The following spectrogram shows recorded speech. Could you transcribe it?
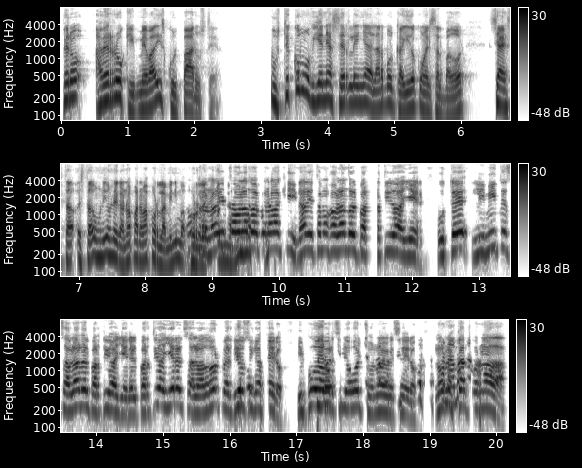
Pero, a ver, Rookie, me va a disculpar usted. ¿Usted cómo viene a hacer leña del árbol caído con El Salvador? Si a Estados Unidos le ganó a Panamá por la mínima. por pero nadie está hablando de Panamá aquí, nadie estamos hablando del partido de ayer. Usted limítese a hablar del partido de ayer. El partido de ayer, El Salvador perdió 5 a 0 y pudo haber sido 8 9 0. No rescato nada,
